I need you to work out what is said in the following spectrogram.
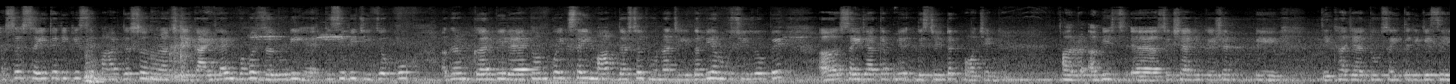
है सर सही तरीके से मार्गदर्शन होना चाहिए। गाइडलाइन बहुत ज़रूरी है। किसी भी चीज़ों को अगर हम कर भी रहे हैं तो हमको एक सही मार्गदर्शक होना चाहिए। तभी हम उस चीज़ों पे सही जाके अपने डिस्ट्रिक्ट तक पहुँचेंगे। और अभी शिक्षा एजुकेशन पे देखा जाए तो सही तरीके से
